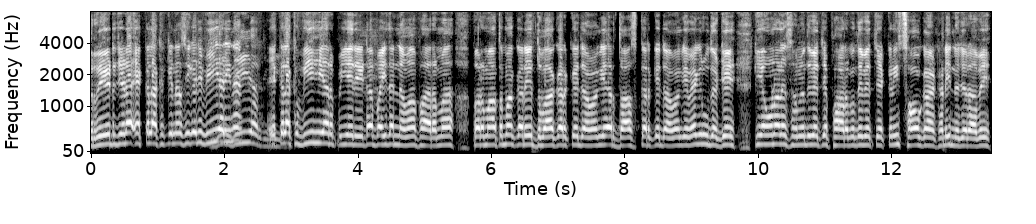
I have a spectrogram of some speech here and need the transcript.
ਰੇਟ ਜਿਹੜਾ 1 ਲੱਖ ਕਿੰਨਾ ਸੀਗਾ ਜੀ? 20000 ਹੀ ਨਾ? 20,000 ਜੀ। 1 ਲੱਖ 20000 ਰੁਪਏ ਰੇਟ ਆ ਬਾਈ ਦਾ ਨਵਾਂ ਫਾਰਮ ਆ। ਪਰਮਾਤਮਾ ਕਰੇ ਦੁਆ ਕਰਕੇ ਜਾਵਾਂਗੇ ਅਰਦਾਸ ਕਰਕੇ ਜਾਵਾਂਗੇ ਵਾਹਿਗੁਰੂ ਦੇ ਅੱਗੇ ਕਿ ਆਉਣ ਵਾਲੇ ਸਮੇਂ ਦੇ ਵਿੱਚ ਫਾਰਮ ਦੇ ਵਿੱਚ ਇੱਕ ਨਹੀਂ 100 ਗਾਂ ਖੜੀ ਨਜ਼ਰ ਆਵੇ।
